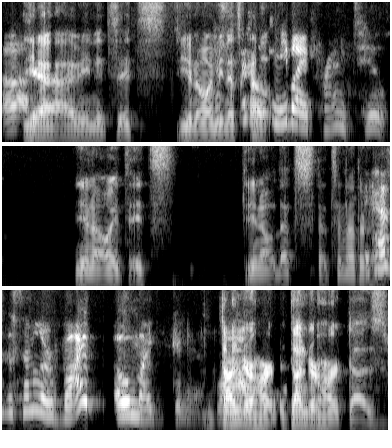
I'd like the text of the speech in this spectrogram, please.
Ugh. Yeah, I mean, it's it's you know, I mean, that's It's kind of me by a friend too. you know, it's it's you know, that's that's another It has the similar vibe. Oh my goodness! Wow. Thunderheart. Thunderheart does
